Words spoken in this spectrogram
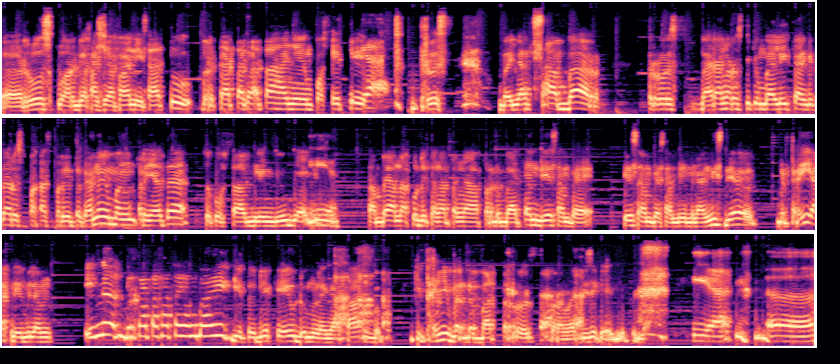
eh, rules keluarga Kasyafani. Satu berkata-kata hanya yang positif. Ya. terus banyak sabar terus barang harus dikembalikan kita harus sepakat seperti itu karena memang ternyata cukup struggling juga gitu Iya. sampai anakku di tengah-tengah perdebatan dia sampai dia sampai sambil menangis dia berteriak dia bilang ingat berkata-kata yang baik gitu dia kayak udah mulai nggak tahan kitanya berdebat terus kurang lebih sih kayak gitu Iya. Eh,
